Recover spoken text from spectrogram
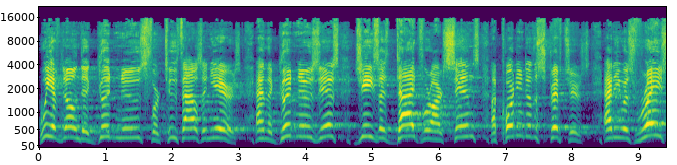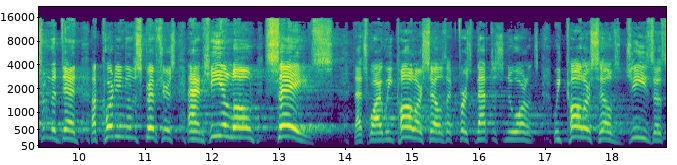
We have known the good news for 2,000 years. And the good news is Jesus died for our sins according to the scriptures, and he was raised from the dead according to the scriptures, and he alone saves. That's why we call ourselves at First Baptist New Orleans, we call ourselves Jesus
